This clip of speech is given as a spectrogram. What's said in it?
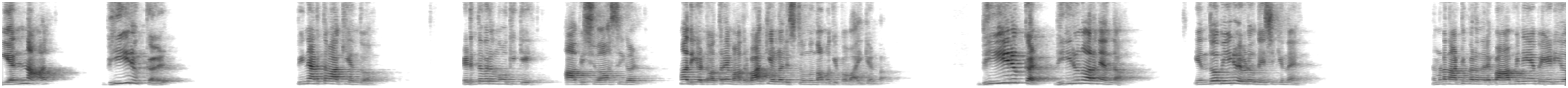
എന്നാൽ ഭീരുക്കൾ പിന്നെ അടുത്ത വാക്യം എന്തോ എടുത്തവർ നോക്കിക്കേ അവിശ്വാസികൾ. മതി കേട്ടോ അത്രയും മാത്രം. ബാക്കിയുള്ള ലിസ്റ്റ് ഒന്നും നമുക്കിപ്പോ വായിക്കണ്ട. ഭീരുക്കൾ ഭീരു എന്ന് പറഞ്ഞ എന്താ? എന്തോ ഭീരു എവിടെ ഉദ്ദേശിക്കുന്നേ. നമ്മുടെ നാട്ടിൽ പറയുന്നത് പാമ്പിനെ പേടിയോ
